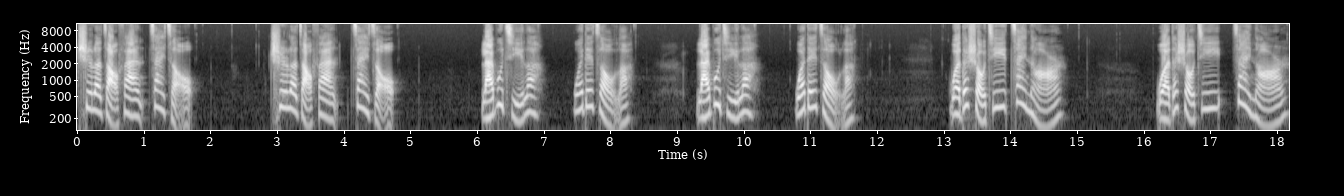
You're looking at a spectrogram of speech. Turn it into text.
吃了早饭再走。吃了早饭再走。来不及了，我得走了。来不及了，我得走了。我的手机在哪儿？我的手机在哪儿？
